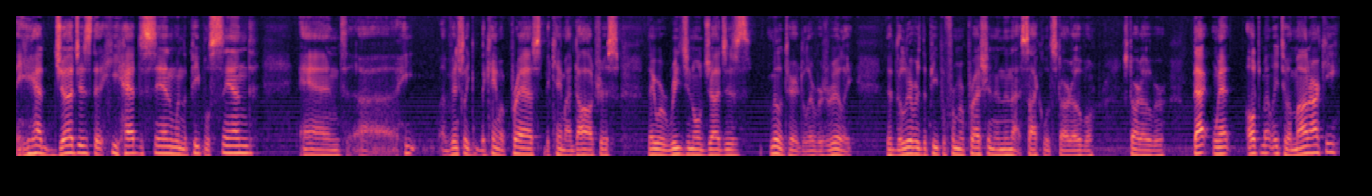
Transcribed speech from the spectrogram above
he had judges that he had to send when the people sinned, and uh, he eventually became oppressed, became idolatrous. They were regional judges, military deliverers, really, that delivered the people from oppression, and then that cycle would start over. Start over. That went ultimately to a monarchy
